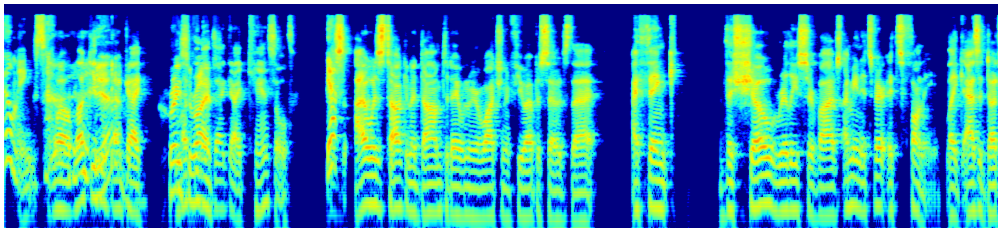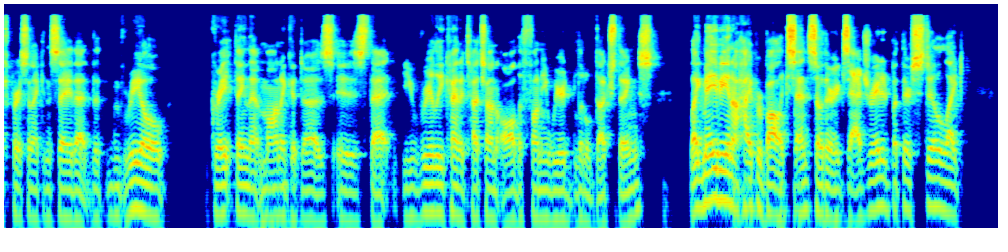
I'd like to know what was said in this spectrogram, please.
filmings. well, lucky that Yeah. that guy crazy right that, that guy canceled. Yes. 'Cause I was talking to Dom today when we were watching a few episodes that I think the show really survives. I mean, it's very it's funny. Like as a Dutch person, I can say that the real great thing that Monica does is that you really kind of touch on all the funny, weird little Dutch things. Like maybe in a hyperbolic sense, so they're exaggerated, but they're still like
